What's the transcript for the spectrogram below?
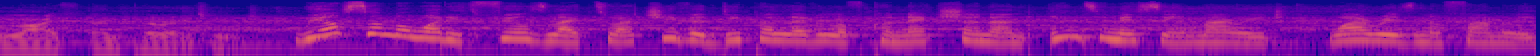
life, and parenthood. We also know what it feels like to achieve a deeper level of connection and intimacy in marriage while raising a family.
